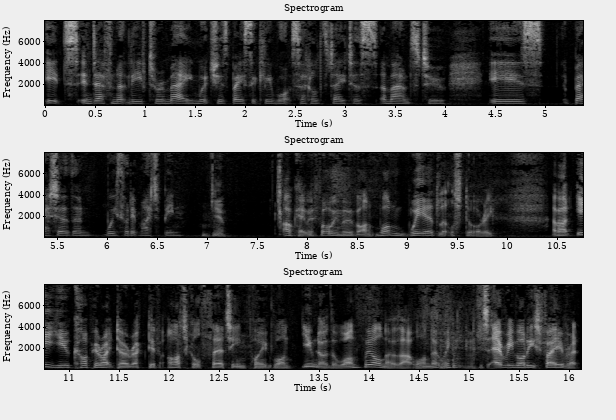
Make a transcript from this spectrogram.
it's indefinite leave to remain, which is basically what settled status amounts to, is better than we thought it might have been. Yeah. Mm-hmm. Okay, before we move on, one weird little story about EU Copyright Directive Article 13.1. You know the one. We all know that one, don't we? it's everybody's favourite.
